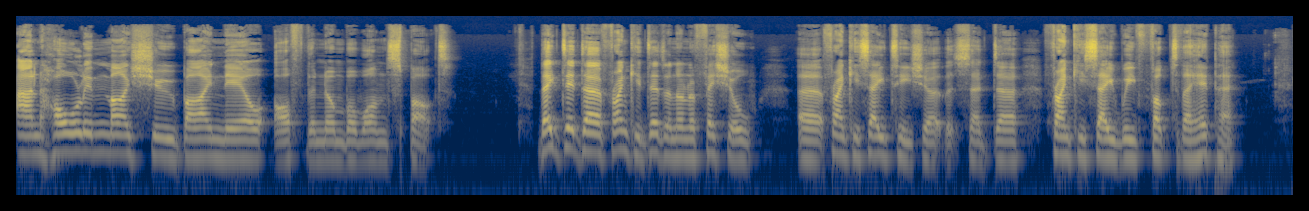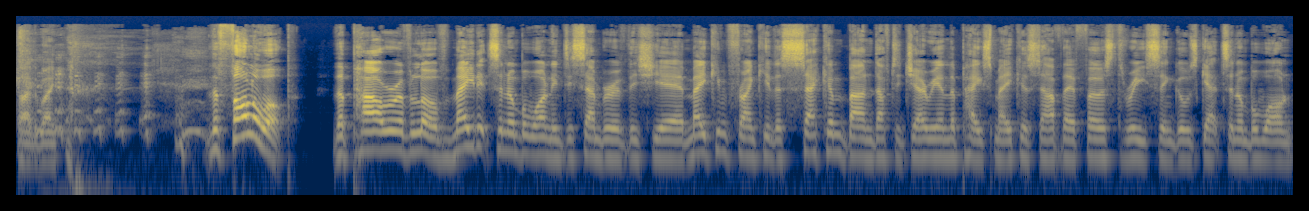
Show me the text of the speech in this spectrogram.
and Hole in My Shoe by Neil off the number one spot. They did. Uh, Frankie did an unofficial uh, Frankie Say T-shirt that said uh, "Frankie Say We fucked the hippie." By the way, the follow-up, "The Power of Love," made it to number one in December of this year, making Frankie the second band after Gerry and the Pacemakers to have their first three singles get to number one.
